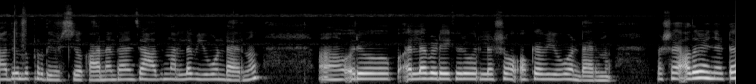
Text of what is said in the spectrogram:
ആദ്യം ഒന്ന് പ്രതീക്ഷിച്ചു. കാരണം എന്താണെന്ന് വെച്ചാൽ ആദ്യം നല്ല വ്യൂ ഉണ്ടായിരുന്നു. ഒരു എല്ലാ വീഡിയോയ്ക്കും ഒരു ഒരു ലക്ഷം ഒക്കെ വ്യൂ ഉണ്ടായിരുന്നു. പക്ഷേ അത് കഴിഞ്ഞിട്ട്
